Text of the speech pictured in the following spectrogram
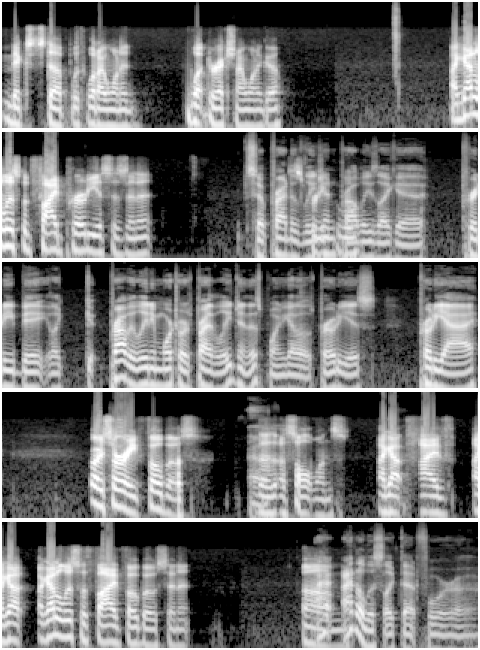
mixed up with what I wanted, what direction I want to go. I got a list with five Proteuses in it. So Pride of the Legion cool. probably is like a pretty big, like probably leaning more towards Pride of the Legion at this point. You got all those Proteus, Protei. Or sorry, Phobos, Oh. the assault ones. I got five. I got I got a list with five Phobos in it. I, Um, I had a list like that for uh,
